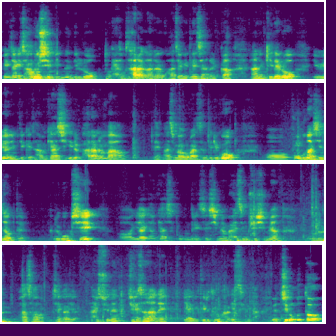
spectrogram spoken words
굉장히 자부심 있는 일로 또 계속 살아가는 과정이 되지 않을까라는 기대로 이 위원님들께서 함께 하시기를 바라는 마음 네, 마지막으로 말씀드리고 어, 궁금하신 점들 그리고 혹시 어, 이야기 함께 하실 부분들이 있으시면 말씀 주시면 오늘 와서 제가 할 수 있는 최선한의 이야기 드리도록 하겠습니다. 네, 지금부터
